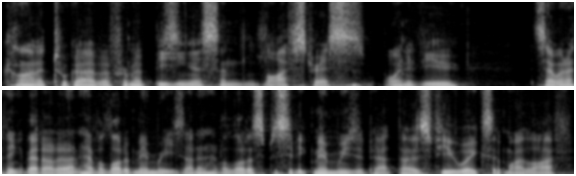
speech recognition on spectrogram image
kind of took over from a busyness and life stress point of view. So when I think about it, I don't have a lot of memories. I don't have a lot of specific memories about those few weeks of my life.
